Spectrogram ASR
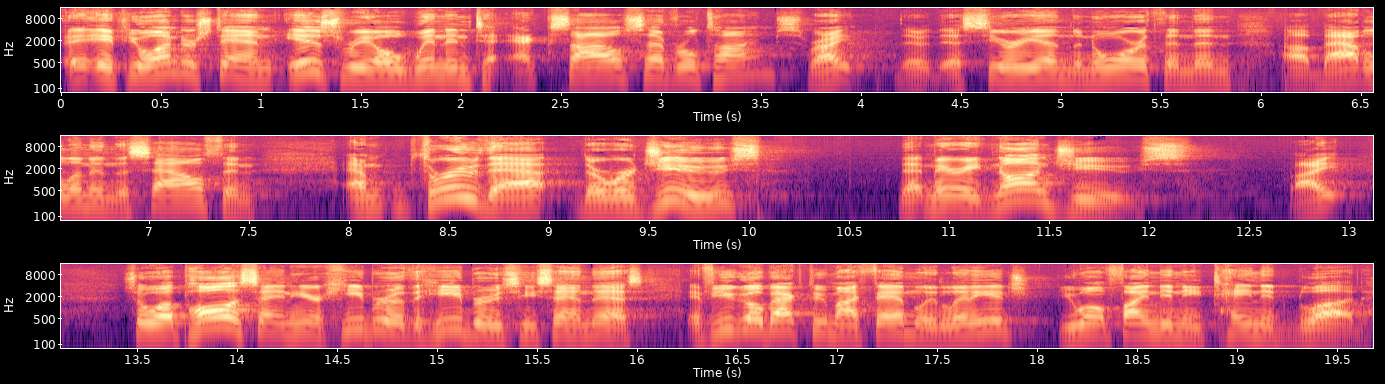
if you'll understand, Israel went into exile several times, right? Assyria in the north and then uh, Babylon in the south. And, and through that, there were Jews that married non Jews, right? So, what Paul is saying here, Hebrew of the Hebrews, he's saying this if you go back through my family lineage, you won't find any tainted blood.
